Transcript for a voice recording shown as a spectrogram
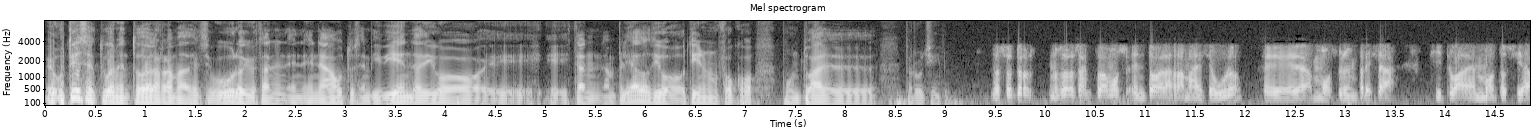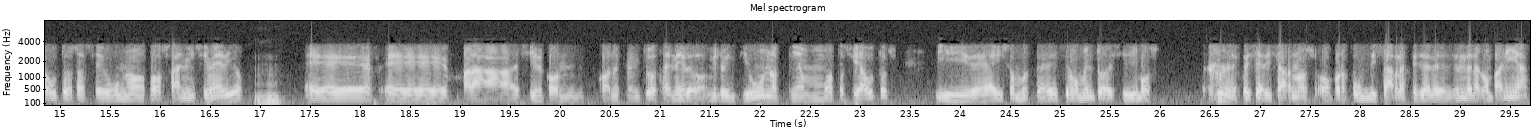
Eh, ustedes actúan en todas las ramas del seguro, digo están en, autos, en vivienda, digo están ampliados, digo o tienen un foco puntual, Perrucci. Nosotros nosotros actuamos en todas las ramas del seguro, éramos una empresa situada en motos y autos hace unos dos años y medio. Eh, eh, para decir con, con exactitud hasta enero de 2021 teníamos motos y autos y desde ahí somos, desde ese momento decidimos especializarnos o profundizar la especialización de la compañía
